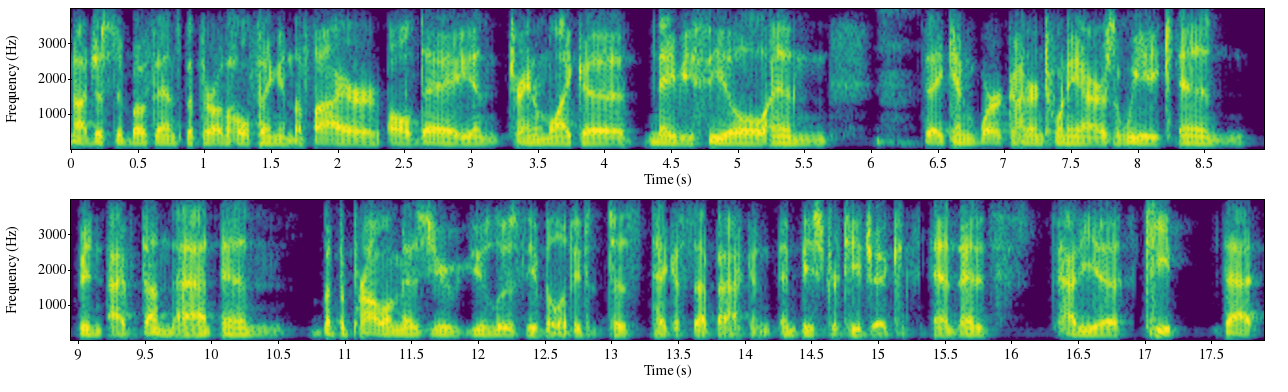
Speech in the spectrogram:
not just at both ends, but throw the whole thing in the fire all day and train them like a Navy SEAL and they can work 120 hours a week. And I've done that. And, but the problem is you, you lose the ability to, to take a step back and, and be strategic. And, and it's how do you keep that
